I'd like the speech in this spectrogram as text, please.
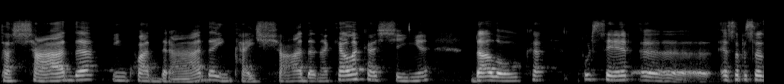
taxada, enquadrada, encaixada naquela caixinha da louca por ser uh, essa pessoa.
